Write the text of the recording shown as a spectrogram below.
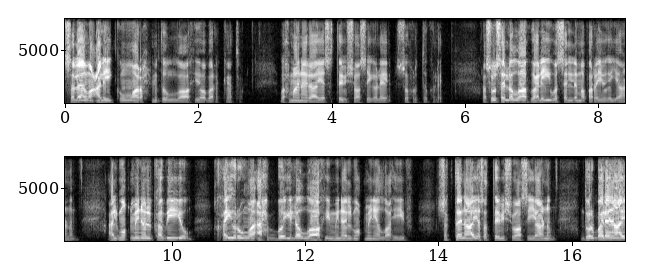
അസ്സലാമു അലൈക്കും വറഹ്മത്തുള്ളാഹി വബർക്കാത്തു ബഹുമാനരായ സത്യവിശ്വാസികളെ സുഹൃത്തുക്കളെ റസൂൽ സല്ലാഹു അലൈ വസല്ലമ പറയുകയാണ് അൽ കബിയു ഖൈറു വ അഹബ്ബു ഇലല്ലാഹി മിനൽ മുഅ്മിനിൽ ലഹീഫ് ശക്തനായ സത്യവിശ്വാസിയാണ് ദുർബലനായ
